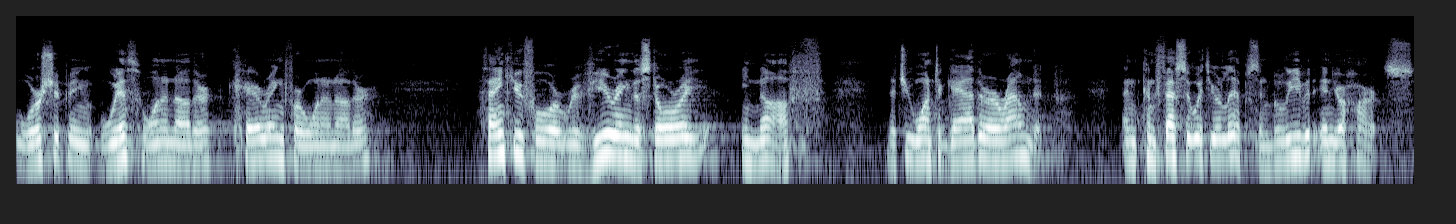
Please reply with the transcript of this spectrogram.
worshiping with one another, caring for one another. Thank you for revering the story enough that you want to gather around it and confess it with your lips and believe it in your hearts.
